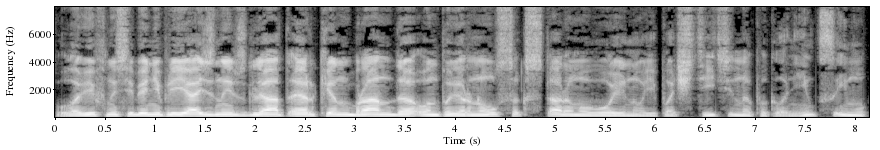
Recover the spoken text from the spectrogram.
Уловив на себе неприязненный взгляд Эркенбранда, он повернулся к старому воину и почтительно поклонился ему.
